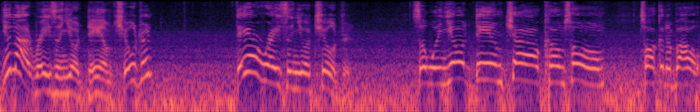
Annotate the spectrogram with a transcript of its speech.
You're not raising your damn children. They're raising your children. So when your damn child comes home talking about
